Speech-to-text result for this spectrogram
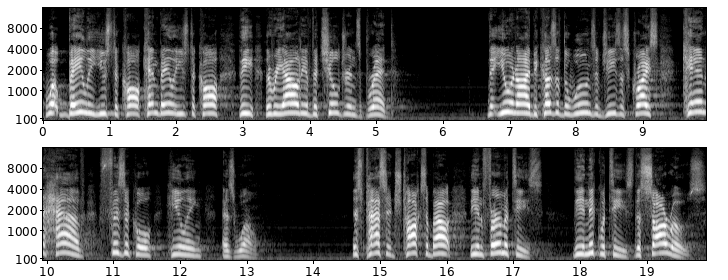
what Bailey used to call, Ken Bailey used to call the, the reality of the children's bread. That you and I, because of the wounds of Jesus Christ, can have physical healing as well. This passage talks about the infirmities, the iniquities, the sorrows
